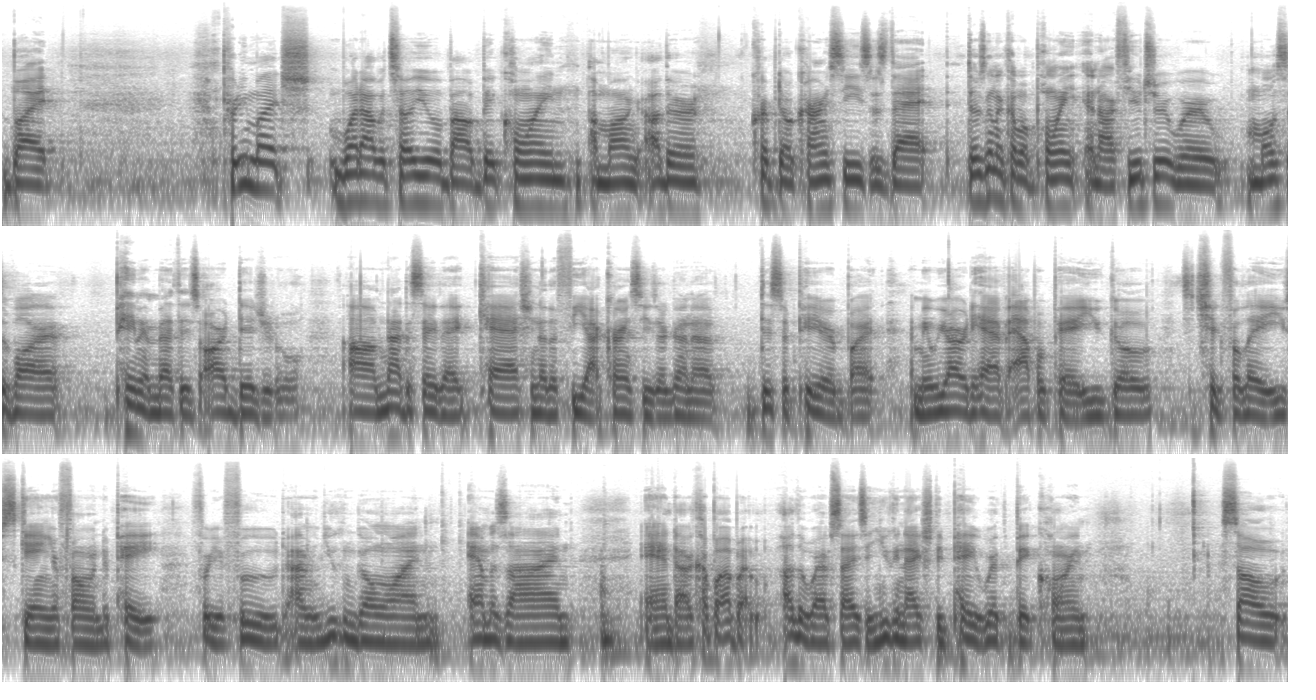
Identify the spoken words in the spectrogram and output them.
But pretty much what I would tell you about Bitcoin, among other cryptocurrencies, is that there's going to come a point in our future where most of our payment methods are digital. Um, not to say that cash and other fiat currencies are to disappear, but I mean, we already have Apple Pay. You go to Chick fil A, you scan your phone to pay for your food. I mean, you can go on Amazon and a couple other other websites, and you can actually pay with Bitcoin. So,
